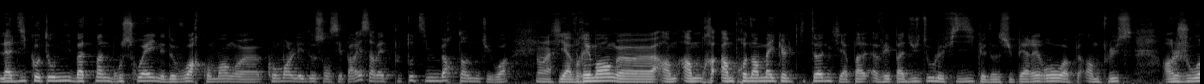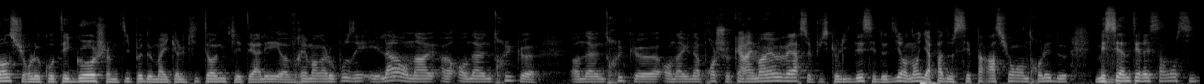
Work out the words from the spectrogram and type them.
la dichotomie Batman-Bruce Wayne et de voir comment, comment les deux sont séparés, ça va être plutôt Tim Burton, tu vois. Qui a vraiment, en, prenant Michael Keaton, qui avait pas du tout le physique d'un super-héros, en plus, en jouant sur le côté gauche un petit peu de Michael Keaton, qui était allé vraiment à l'opposé. Et là, on a, on a un truc on a un truc, on a une approche carrément inverse, puisque l'idée c'est de dire non, il n'y a pas de séparation entre les deux. Mais c'est intéressant aussi.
